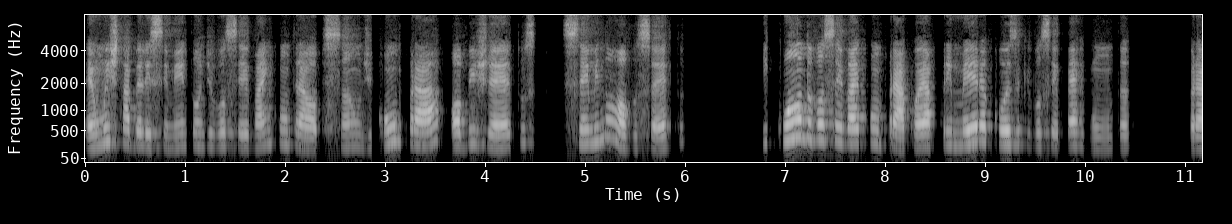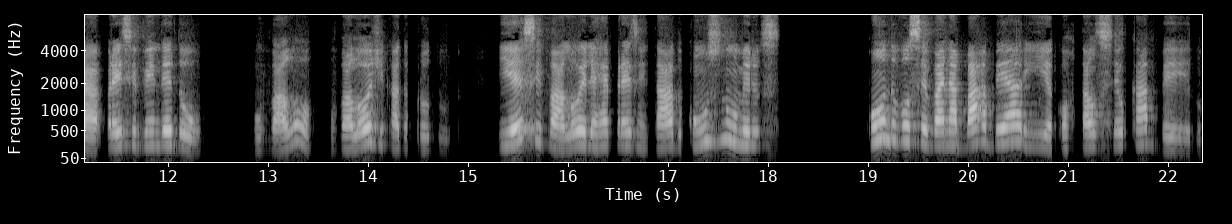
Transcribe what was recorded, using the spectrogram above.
é um estabelecimento onde você vai encontrar a opção de comprar objetos seminovos, certo? E quando você vai comprar, qual é a primeira coisa que você pergunta para esse vendedor? O valor, o valor de cada produto. E esse valor ele é representado com os números. Quando você vai na barbearia cortar o seu cabelo,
